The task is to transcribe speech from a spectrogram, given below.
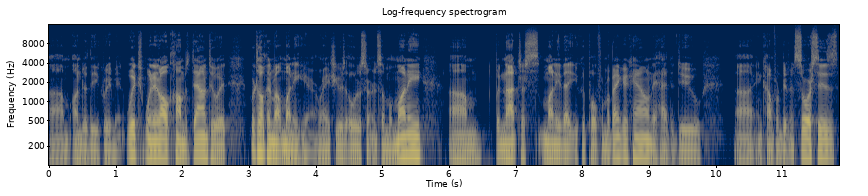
um, under the agreement. Which, when it all comes down to it, we're talking about money here, right? She was owed a certain sum of money, um, but not just money that you could pull from a bank account. It had to do uh, and come from different sources.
